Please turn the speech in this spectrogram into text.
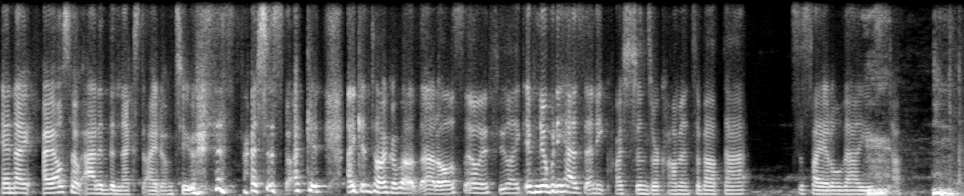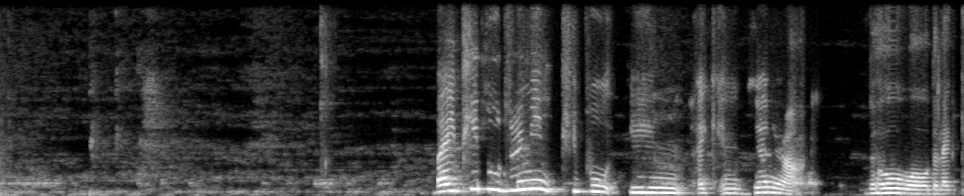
And I, I also added the next item too, Precious. So I can I can talk about that also if you like. If nobody has any questions or comments about that societal value stuff. By people, do you mean people in like in general, like the whole world, like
